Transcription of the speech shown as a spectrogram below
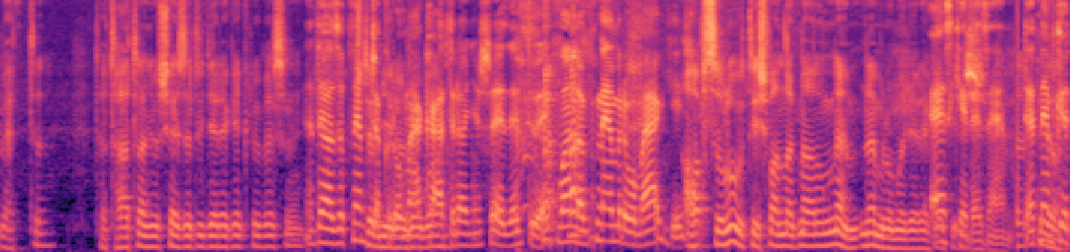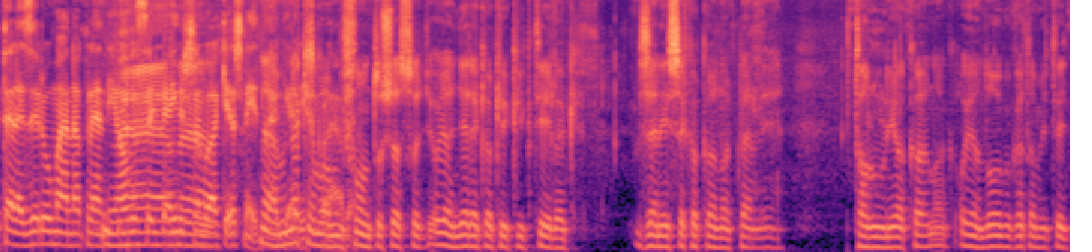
lett. Tehát hátrányos helyzetű gyerekekről beszélünk. De azok nem csak romák roma. hátrányos helyzetűek, vannak nem romák is. Abszolút, és vannak nálunk nem, nem roma gyerekek Ezt is. kérdezem. Tehát nem Ja. kötelező romának lenni ahhoz, hogy beírson valaki a Nem, nekem ami iskolába. fontos az, hogy olyan gyerekek, akik akik tényleg zenészek akarnak lenni, tanulni akarnak, olyan dolgokat, amit egy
